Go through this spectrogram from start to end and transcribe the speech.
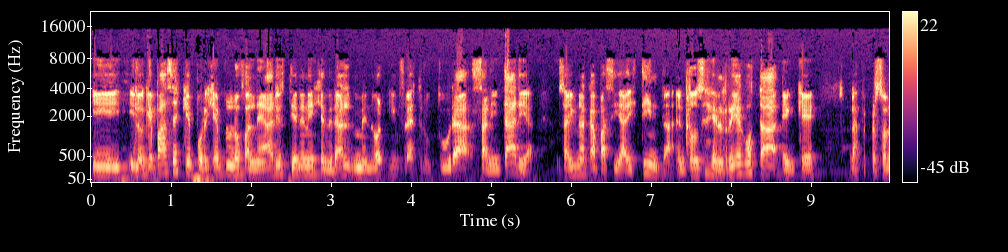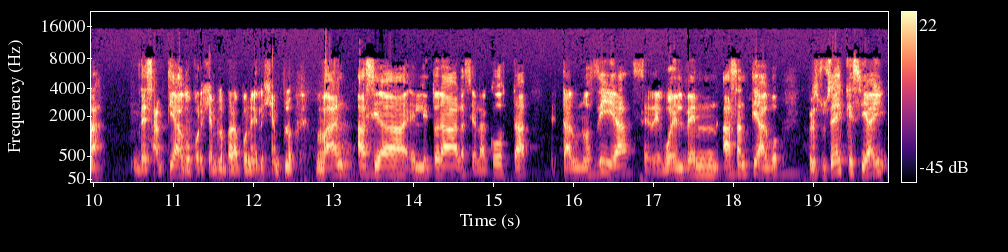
Y, y, lo que pasa es que, por ejemplo, los balnearios tienen en general menor infraestructura sanitaria, o sea, hay una capacidad distinta. Entonces, el riesgo está en que las personas de Santiago, por ejemplo, para poner el ejemplo, van hacia el litoral, hacia la costa, están unos días, se devuelven a Santiago, pero sucede que si hay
